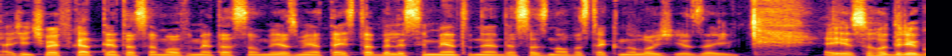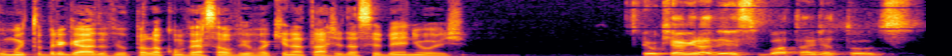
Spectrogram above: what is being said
A gente vai ficar atento a essa movimentação mesmo e até estabelecimento né, dessas novas tecnologias aí. É isso, Rodrigo. Muito obrigado viu, pela conversa ao vivo aqui na tarde da CBN hoje. Eu que agradeço. Boa tarde a todos.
